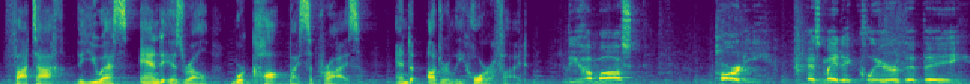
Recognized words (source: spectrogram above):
Fatah, the US, and Israel were caught by surprise and utterly horrified. The Hamas party has made it clear that they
